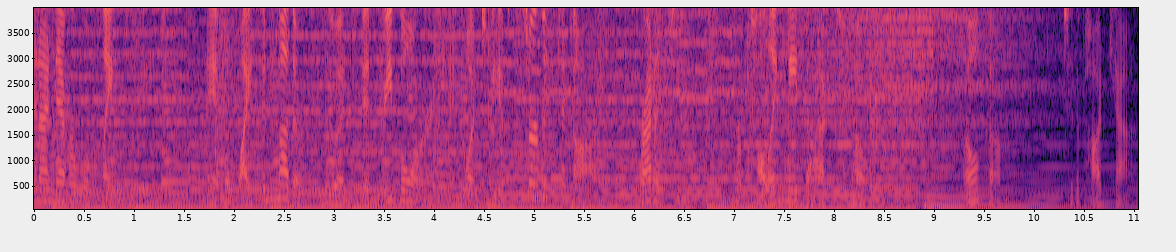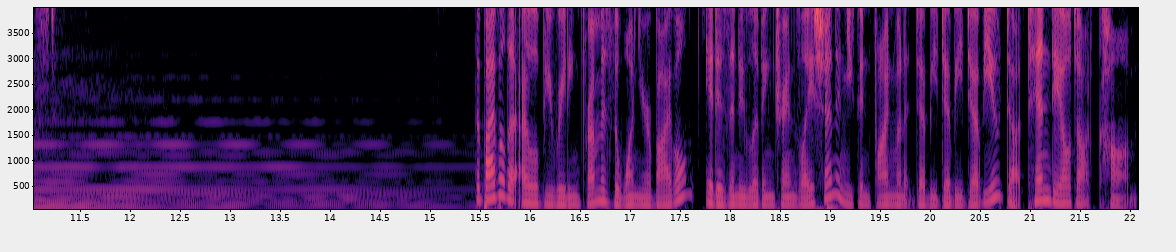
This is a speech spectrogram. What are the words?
and I never will claim to be. I am a wife and mother who has been reborn and want to be of service to God in gratitude for calling me back home. Welcome to the podcast. The Bible that I will be reading from is the One Year Bible. It is a New Living Translation, and you can find one at www.tyndale.com.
